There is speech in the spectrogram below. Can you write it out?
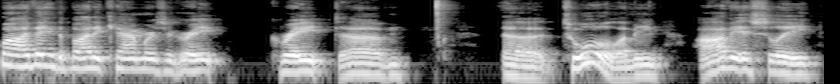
Well, I think the body camera is a great, great um, uh, tool. I mean, obviously,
